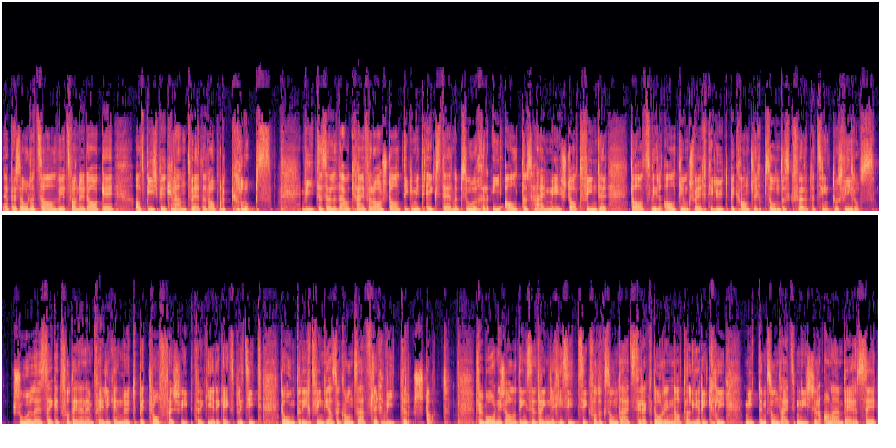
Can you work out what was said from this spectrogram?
Eine Personenzahl wird zwar nicht angegeben, als Beispiel genannt werden aber Clubs. Weiter sollen auch keine Veranstaltungen mit externen Besuchern in Altersheimen mehr stattfinden. Das, weil alte und geschwächte Leute bekanntlich besonders gefördert sind durch das Virus. Schulen sind von diesen Empfehlungen nicht betroffen, schreibt die Regierung explizit. Der Unterricht findet also grundsätzlich weiter statt. Für morgen ist allerdings eine dringliche Sitzung von der Gesundheitsdirektorin Nathalie Rickli mit dem Gesundheitsminister Alain Berset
